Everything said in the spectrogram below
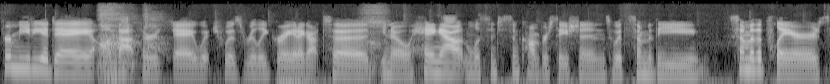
for media day on that Thursday, which was really great. I got to, you know, hang out and listen to some conversations with some of the some of the players,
